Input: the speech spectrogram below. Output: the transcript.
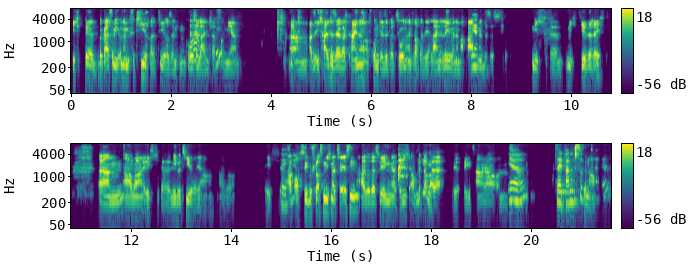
ich begeister mich unheimlich für Tiere. Tiere sind eine große ah, Leidenschaft okay. von mir. Ähm, also ich halte selber keine, aufgrund der Situation einfach, dass ich alleine lebe in einem Apartment. Ja. Das ist nicht, äh, nicht tiergerecht. Ähm, aber ich äh, liebe Tiere, ja. Also Ich habe auch sie beschlossen, nicht mehr zu essen. Also deswegen äh, bin ich auch okay. mittlerweile Vegetarier. Und, ja. Seit wann bist du genau. Vegetarier?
